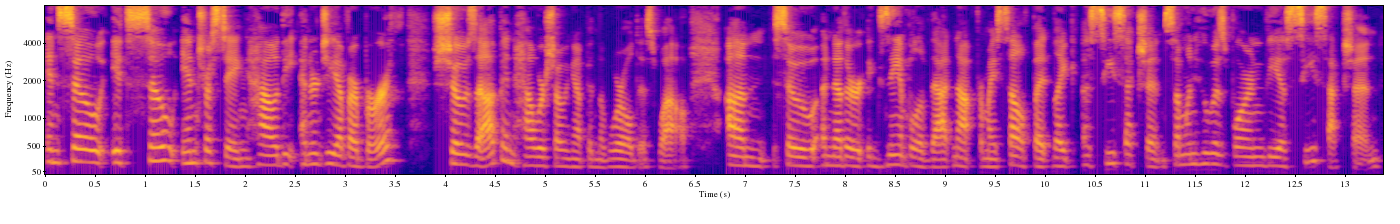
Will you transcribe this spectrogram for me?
And so it's so interesting how the energy of our birth shows up and how we're showing up in the world as well. Um, so another example of that, not for myself, but like a C-section, someone who was born via C-section,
